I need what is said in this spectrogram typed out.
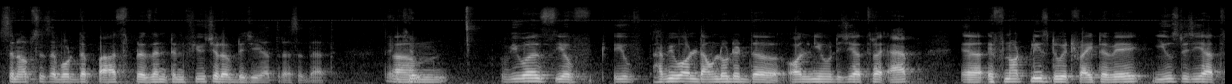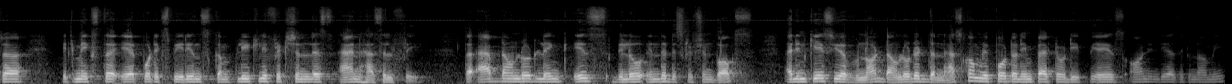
synopsis about the past, present, and future of DigiYatra, Siddharth. thank Um, Viewers, you've, you've, have you all downloaded the all new DigiYatra app? Uh, if not, please do it right away. Use DigiYatra. It makes the airport experience completely frictionless and hassle free. The app download link is below in the description box. And in case you have not downloaded the NASSCOM report on impact of DPIs on India's economy,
